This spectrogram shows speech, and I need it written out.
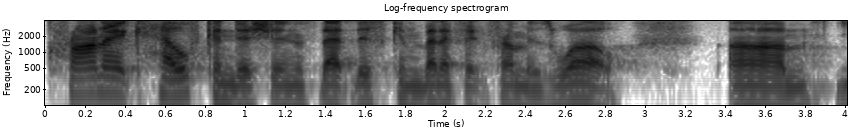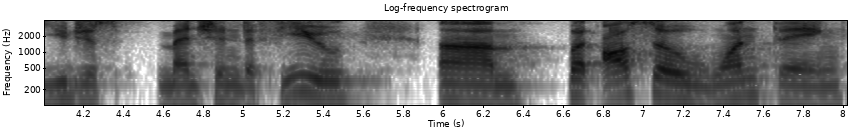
chronic health conditions that this can benefit from as well. Um, you just mentioned a few, um, but also one thing:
